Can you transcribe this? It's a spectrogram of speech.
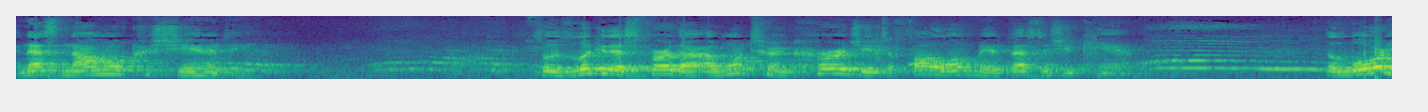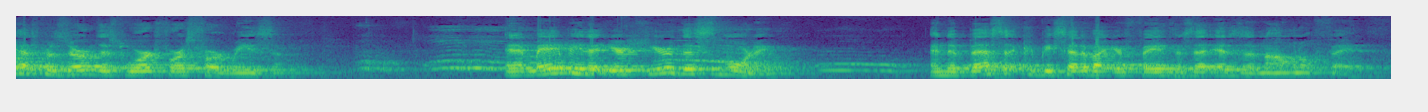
And that's nominal Christianity. So as we look at this further, I want to encourage you to follow along with me as best as you can. The Lord has preserved this word for us for a reason. And it may be that you're here this morning, and the best that could be said about your faith is that it is a nominal faith.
